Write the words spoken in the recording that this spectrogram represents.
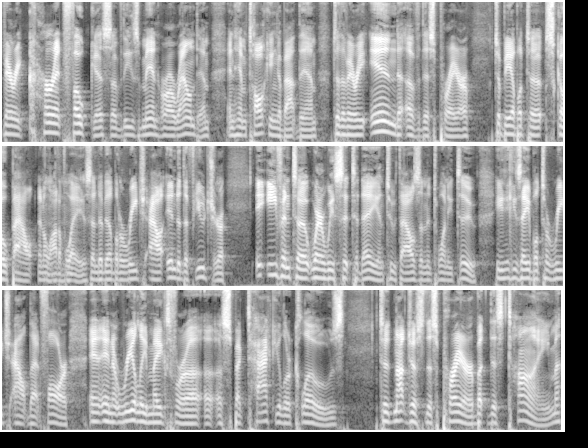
very current focus of these men who are around him and him talking about them to the very end of this prayer to be able to scope out in a lot of mm-hmm. ways and to be able to reach out into the future even to where we sit today in 2022 he, he's able to reach out that far and, and it really makes for a, a, a spectacular close to not just this prayer, but this time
